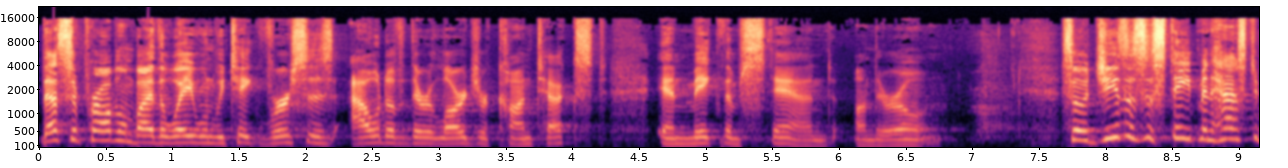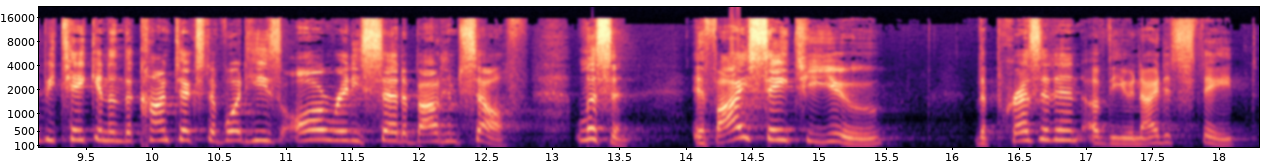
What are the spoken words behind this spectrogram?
That's the problem, by the way, when we take verses out of their larger context and make them stand on their own. So Jesus' statement has to be taken in the context of what he's already said about himself. Listen, if I say to you, the President of the United States,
